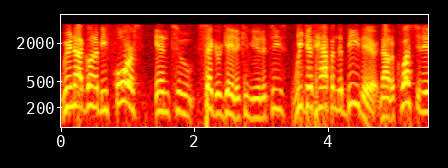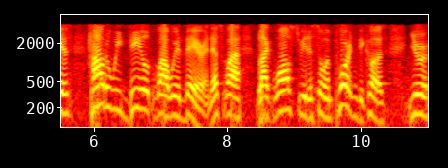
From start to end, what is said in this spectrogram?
we're not going to be forced into segregated communities. We just happen to be there. Now the question is, how do we build while we're there? And that's why Black Wall Street is so important because you're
